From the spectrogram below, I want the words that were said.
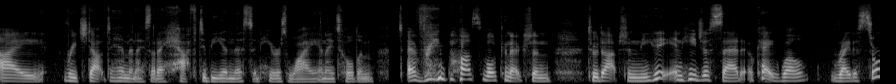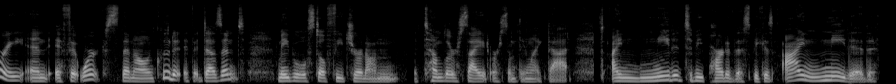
I reached out to him and I said, I have to be in this, and here's why. And I told him every possible connection to adoption. And he, and he just said, okay, well, write a story, and if it works, then I'll include it. If it doesn't, maybe we'll still feature it on a Tumblr site or something like that. I needed to be part of this because I needed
